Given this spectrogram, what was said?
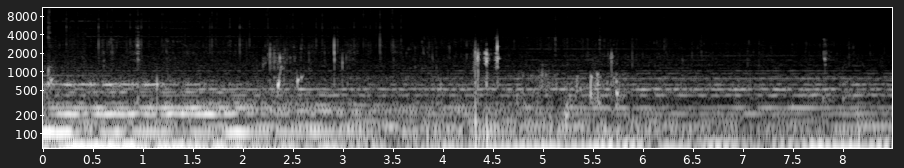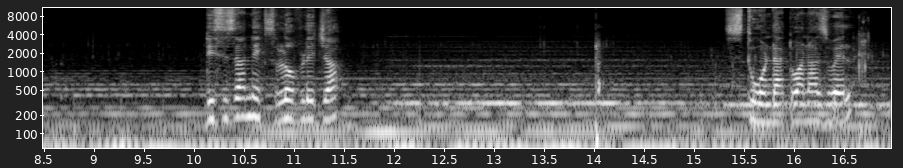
This is our next lovely jack. Stone that one as well.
